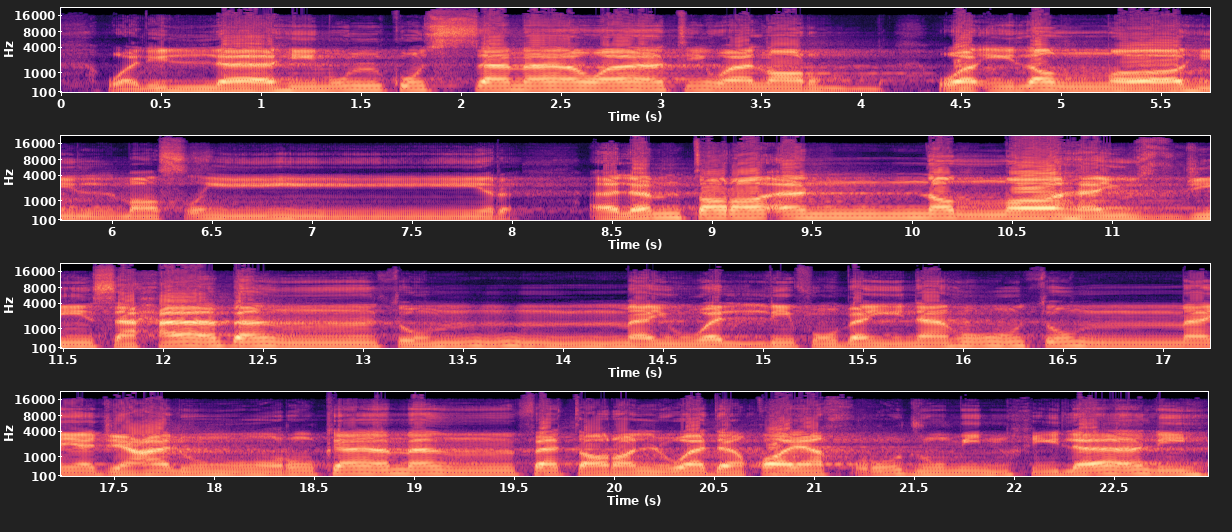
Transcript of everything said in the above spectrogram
ولله ملك السماوات والأرض وإلى الله المصير. ألم تر أن الله يزجي سحابا ثم يولف بينه ثم يجعله ركاما فترى الودق يخرج من خلاله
